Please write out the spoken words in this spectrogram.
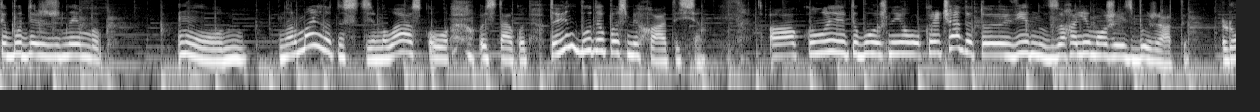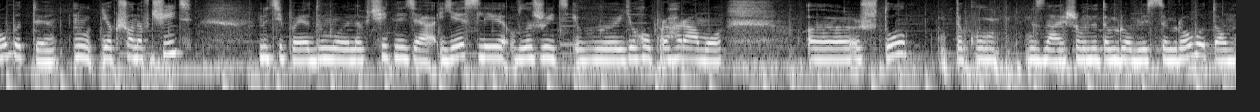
ти будеш з ним ну, нормально відноситися, ласково, ось так от, то він буде посміхатися. А коли ти будеш на нього кричати, то він взагалі може і збежати. роботы, ну, якщо навчить, ну, типа, я думаю, навчить нельзя. Если вложить в його програму е, штук, таку, не знаю, що вони там роблять з цим роботом,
